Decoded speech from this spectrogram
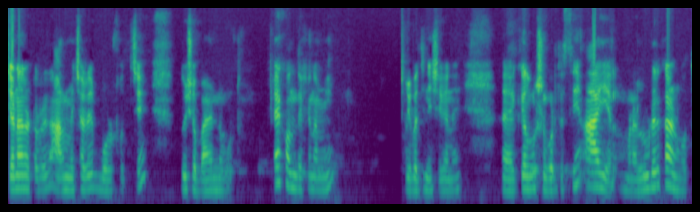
জেনারেটরের আর্মেচারের ভোল্ট হচ্ছে দুইশো বায়ান্ন ভোল্ট এখন দেখেন আমি এবার জিনিস এখানে ক্যালকুলেশন করতেছি। আইএল মানে লোডের কারণ কত?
